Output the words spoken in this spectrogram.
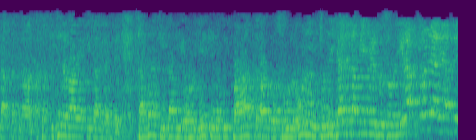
طاقت نال اساں کسی دے بارے عقیدہ نہیں رکھتے ساڈا عقیدہ بھی وہ یہ کہ نبی پاک اور رسول انہاں وچوں نے جج نبی پھر رسول یہ رب سن لیا گیا دے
